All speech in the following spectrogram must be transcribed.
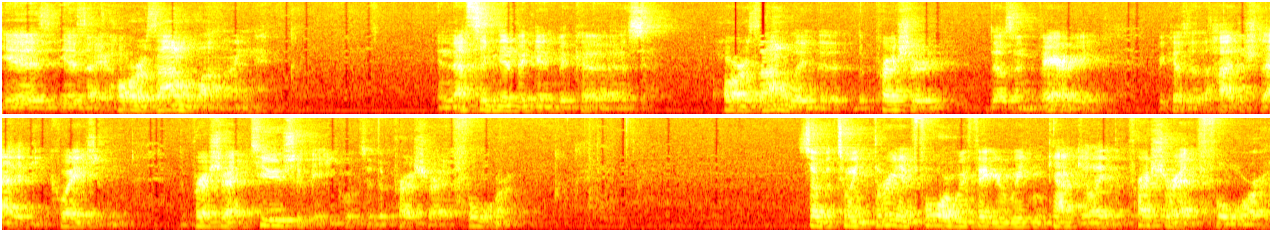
is, is a horizontal line and that's significant because horizontally the, the pressure doesn't vary because of the hydrostatic equation. The pressure at 2 should be equal to the pressure at 4. So between 3 and 4 we figure we can calculate the pressure at 4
